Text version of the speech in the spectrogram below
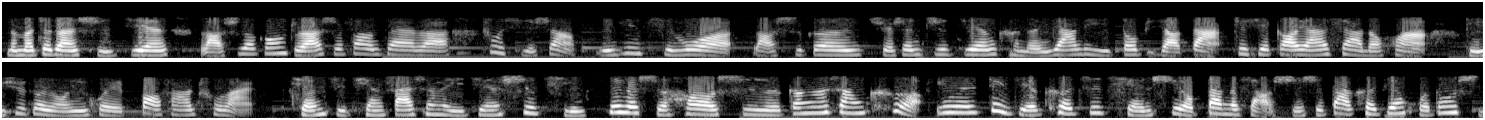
那么这段时间，老师的工主要是放在了复习上。临近期末，老师跟学生之间可能压力都比较大，这些高压下的话，情绪更容易会爆发出来。前几天发生了一件事情，那个时候是刚刚上课，因为这节课之前是有半个小时是大课间活动时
